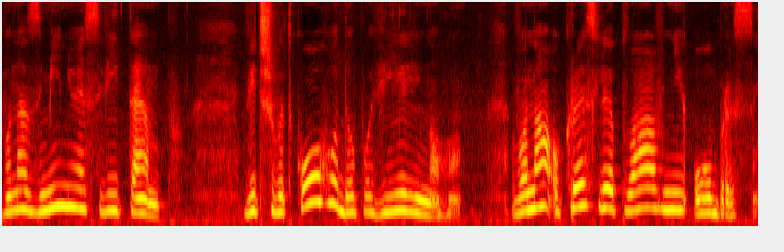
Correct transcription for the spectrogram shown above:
вона змінює свій темп від швидкого до повільного. Вона окреслює плавні обриси.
